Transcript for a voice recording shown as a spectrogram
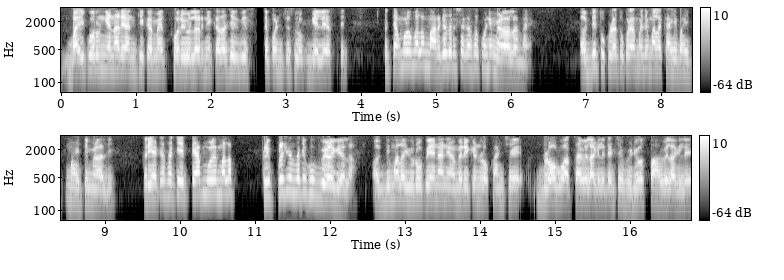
बाईकवरून येणारे आणखी कमी आहेत फोर व्हीलरनी कदाचित वीस ते पंचवीस लोक गेले असतील. तर त्यामुळे मला मार्गदर्शक असा कोणी मिळाला नाही. अगदी तुकड्या तुकड्यामध्ये मला काही माहिती माहिती मिळाली. तर याच्यासाठी त्यामुळे मला प्रिपरेशनसाठी खूप वेळ गेला. अगदी मला युरोपियन आणि अमेरिकन लोकांचे ब्लॉग वाचावे लागले त्यांचे व्हिडिओज पाहावे लागले.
